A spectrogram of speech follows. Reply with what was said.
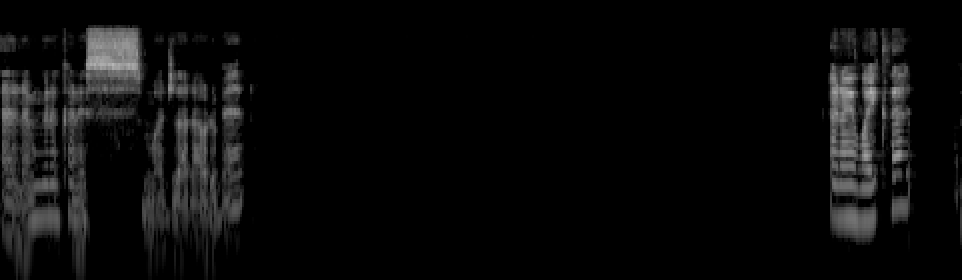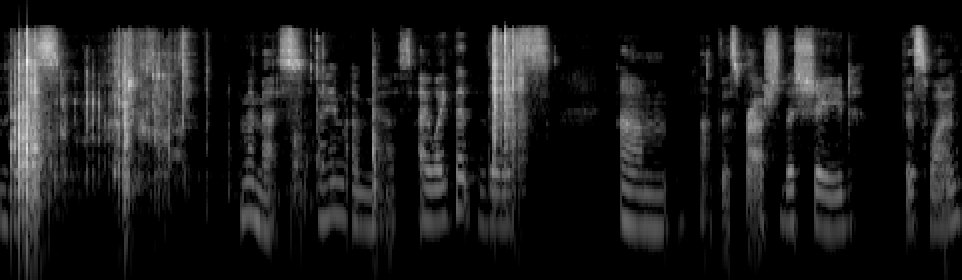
And I'm to kind of smudge that out a bit. And I like that this I'm a mess. I am a mess. I like that this, um, not this brush, this shade, this one,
